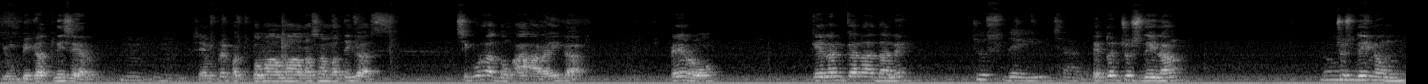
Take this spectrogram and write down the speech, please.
yung bigat ni sir, Mm-mm. Siyempre, pag tumama ka sa matigas, siguradong aaray ka. Pero, kailan ka nadali? Tuesday, sabi. Ito Tuesday lang? Nung, Tuesday nung-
